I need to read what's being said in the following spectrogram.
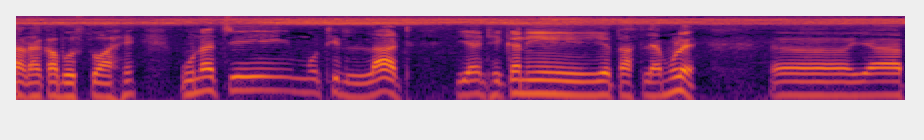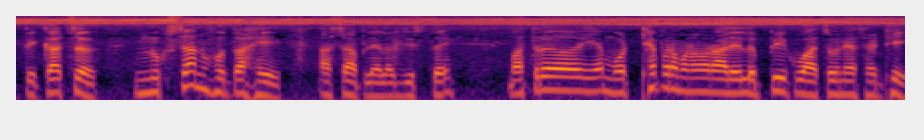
तडाखा बसतो आहे. उन्हाची मोठी लाट या ठिकाणी येत असल्यामुळे या पिकाचं नुकसान होत आहे असं आपल्याला दिसतंय. मात्र या मोठ्या प्रमाणावर आलेलं पीक वाचवण्यासाठी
